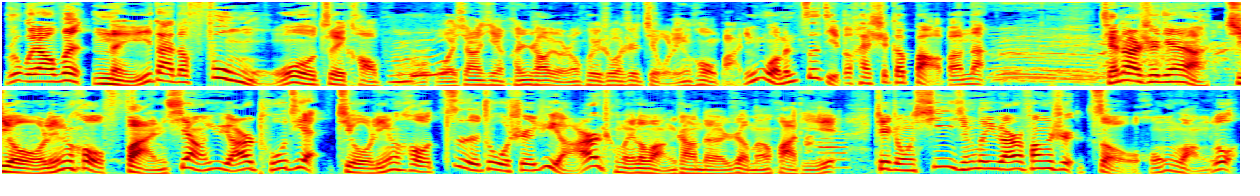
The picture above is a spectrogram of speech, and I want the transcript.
如果要问哪一代的父母最靠谱，我相信很少有人会说是九零后吧，因为我们自己都还是个宝宝呢。前段时间啊，九零后反向育儿图鉴、九零后自助式育儿成为了网上的热门话题。这种新型的育儿方式走红网络。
